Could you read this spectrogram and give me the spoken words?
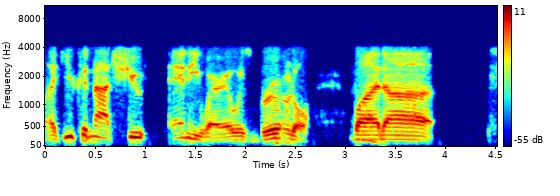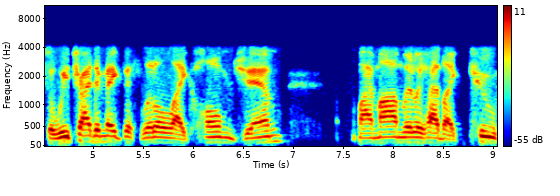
like you could not shoot anywhere. It was brutal. But uh, so we tried to make this little like home gym. My mom literally had like two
